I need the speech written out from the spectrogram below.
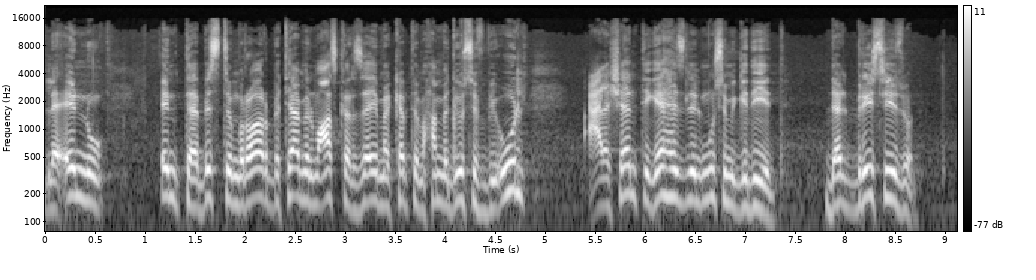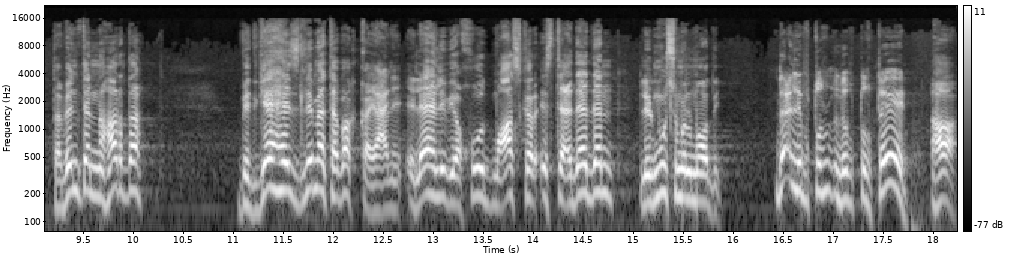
لأنه أنت باستمرار بتعمل معسكر زي ما كابتن محمد يوسف بيقول علشان تجهز للموسم الجديد. ده البري سيزون. طب أنت النهارده بتجهز لما تبقى؟ يعني الأهلي بيخوض معسكر استعدادا للموسم الماضي. ده لبطول لبطولتين آه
